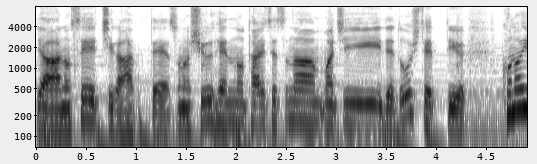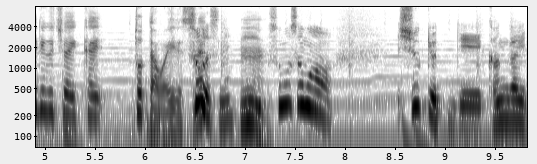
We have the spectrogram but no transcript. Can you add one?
じゃああの聖地があってその周辺の大切な町でどうしてっていうこの入り口は一回取った方がいいですね。そうですね。うん、そもそも宗教で考え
